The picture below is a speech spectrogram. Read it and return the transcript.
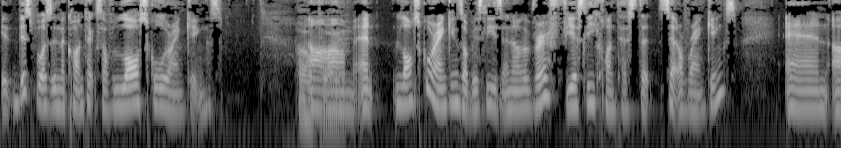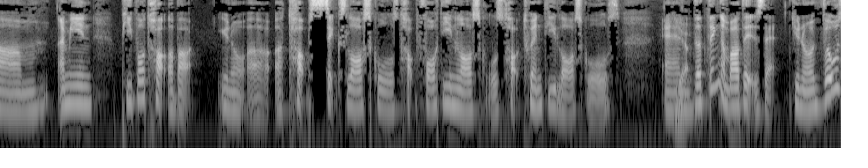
it, this was in the context of law school rankings. oh Um, and law school rankings obviously is another very fiercely contested set of rankings. And um, I mean, people talk about you know a, a top six law schools, top fourteen law schools, top twenty law schools. And Yep. the thing about it is that you know those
